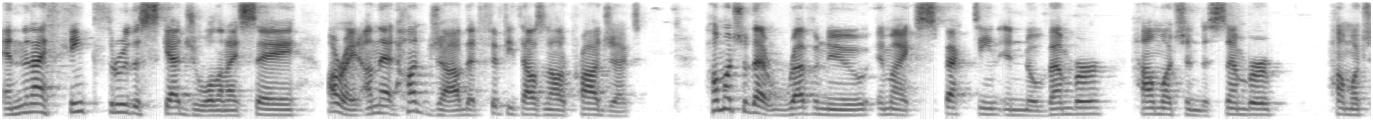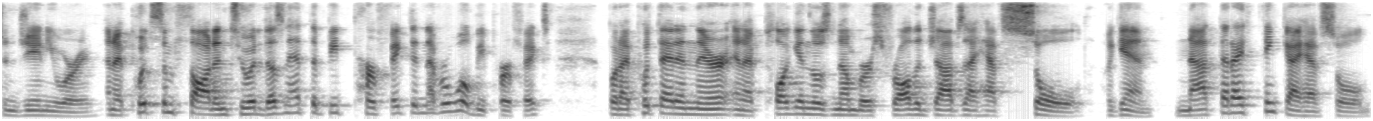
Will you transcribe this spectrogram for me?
And then I think through the schedule and I say, all right, on that hunt job, that $50,000 project, how much of that revenue am I expecting in November? How much in December? How much in January? And I put some thought into it. It doesn't have to be perfect. It never will be perfect but I put that in there and I plug in those numbers for all the jobs I have sold. Again, not that I think I have sold,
